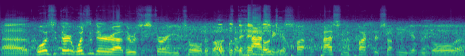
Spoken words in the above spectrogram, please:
Uh, Wasn't there? Wasn't there? Uh, there was a story you told about uh, the passing the pu- passing the puck or something and getting a goal. Or,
